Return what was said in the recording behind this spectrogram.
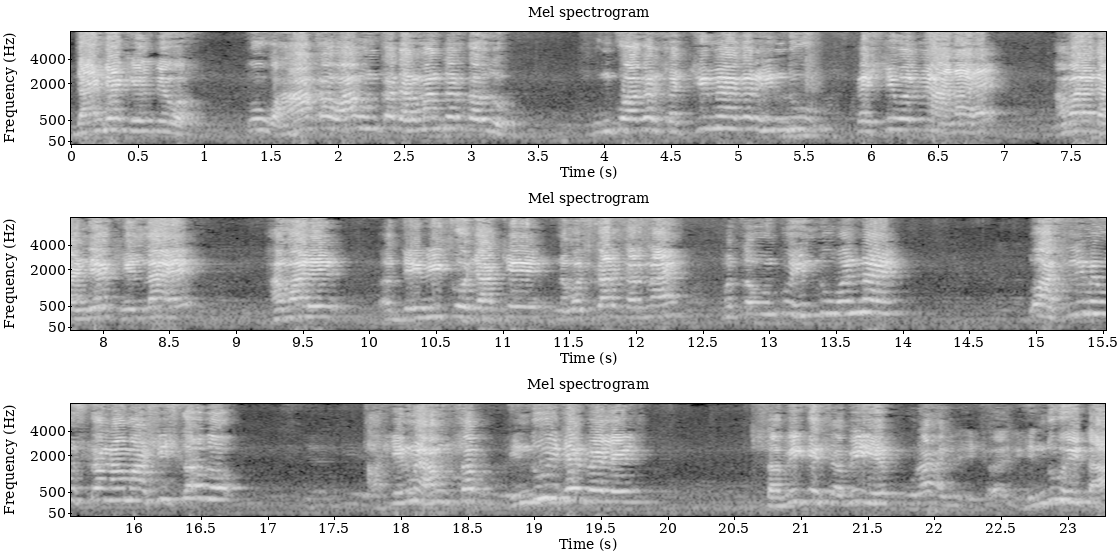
दांडिया खेलते वक्त तो वहाँ का वहाँ उनका धर्मांतर कर दो। उनको अगर सच्ची में अगर हिंदू फेस्टिवल में आना है, हमारा दांडिया खेलना है, हमारे देवी को जाके नमस्कार करना है मतलब उनको हिंदू बनना है तो असली में उसका नाम आशीष कर दो। आखिर में हम सब हिंदू ही थे पहले। सभी के सभी ये पूरा हिंदू ही था,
